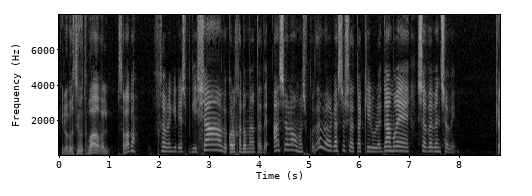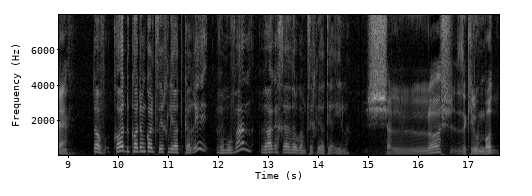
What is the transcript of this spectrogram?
כאילו לא ברצינות וואו, אבל סבבה. עכשיו נגיד יש פגישה, וכל אחד אומר את הדעה שלו, או משהו כזה, והרגשת שאתה כאילו לגמרי שווה בין שווים. כן. טוב, קוד קודם כל צריך להיות קריא ומובן, ורק אחרי זה הוא גם צריך להיות יעיל. שלוש, זה כאילו מאוד,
